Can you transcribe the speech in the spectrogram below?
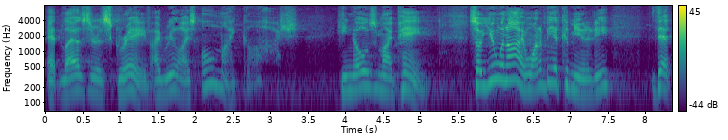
at Lazarus' grave, I realized, oh my gosh, he knows my pain. So you and I want to be a community that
